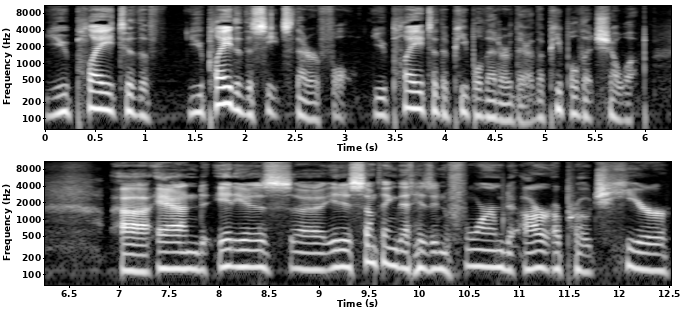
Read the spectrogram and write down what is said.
You play to the you play to the seats that are full. You play to the people that are there, the people that show up. Uh, and it is uh, it is something that has informed our approach here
